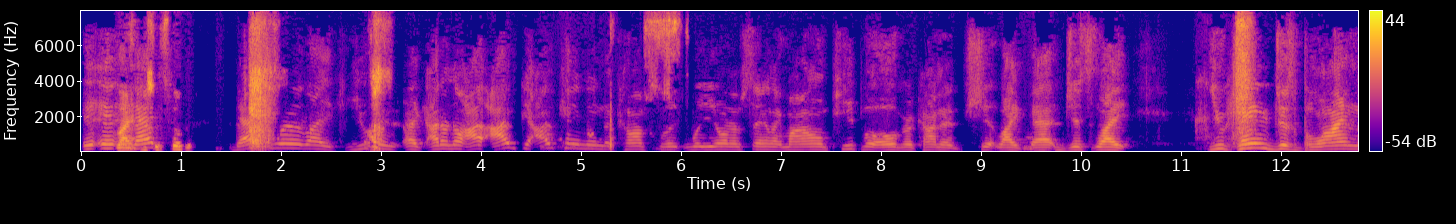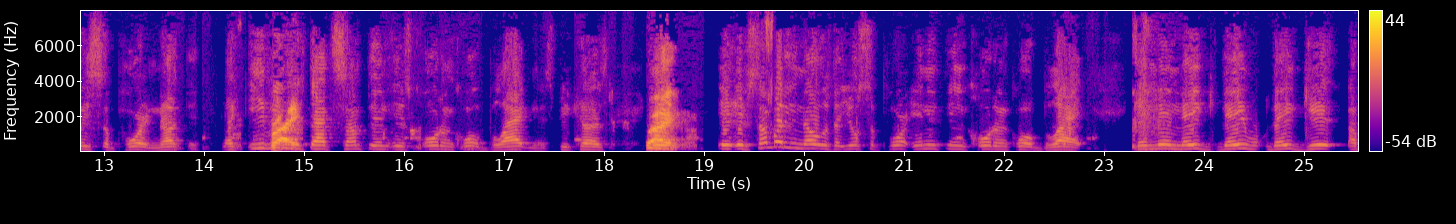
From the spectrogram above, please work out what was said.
And, and, like, and stupid that's where like you can like I don't know I I've I've came into conflict with you know what I'm saying like my own people over kind of shit like that just like you can't just blindly support nothing like even right. if that something is quote unquote blackness because right if, if somebody knows that you'll support anything quote unquote black and then they they they get a,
